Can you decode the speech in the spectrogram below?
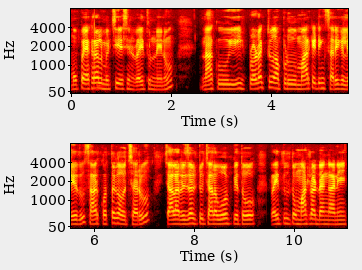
ముప్పై ఎకరాలు మిర్చి వేసిన రైతును నేను. నాకు ఈ ప్రోడక్ట్ అప్పుడు మార్కెటింగ్ సరిగా లేదు. సార్ కొత్తగా వచ్చారు. చాలా రిజల్ట్ చాలా ఓపికతో రైతులతో మాట్లాడడం కానీ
